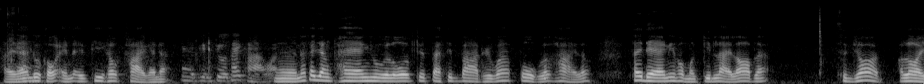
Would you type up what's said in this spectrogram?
อะไรนะดูเขาไอ้ไอ้ที่เขาขายกันอะเออกิมจูไส้ขาวอะเออนั่นก็ยังแพงอยู่โลแปดสิบาท ถือว่าปลูกแล้วขายแล้วไส้แดงนี่ผมมากินหลายรอบแล้ว สุดยอดอร่อย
